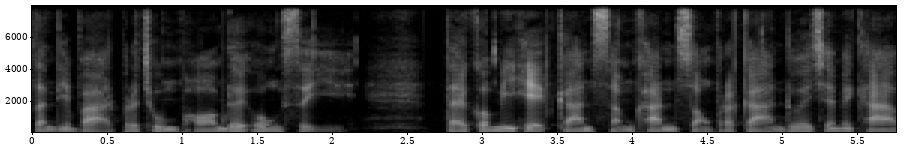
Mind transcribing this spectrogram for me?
สันนิบาตประชุมพร้อมด้วยองค์สี่ แต่ก็มีเหตุการณ์สำคัญสองประการด้วยใช่ไหมครับ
